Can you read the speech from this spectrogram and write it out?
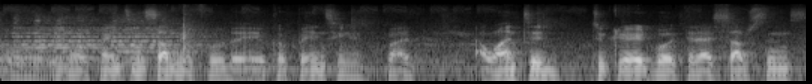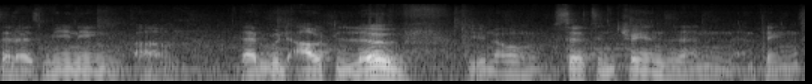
or you know painting something for the heck of painting it. But i wanted to create work that has substance that has meaning um, that would outlive you know certain trends and, and things.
